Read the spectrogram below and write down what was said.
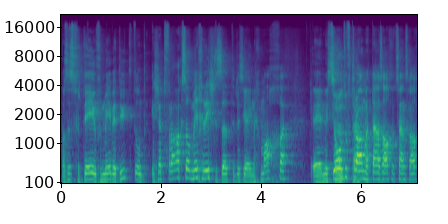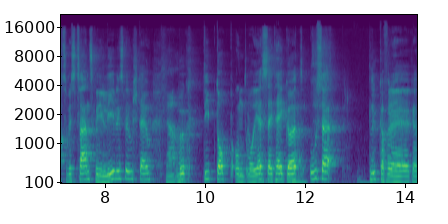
was es für dich und für mich bedeutet. Und ist ja die Frage so, wir Christen sollten das ja eigentlich machen. Äh, Missionsauftrag Matthäus 28, 18 bis 20, meine Lieblingsbibelstelle. Ja. Wirklich tipptopp. Und wo Jesus sagt, hey, geht raus, die Leute für, äh,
